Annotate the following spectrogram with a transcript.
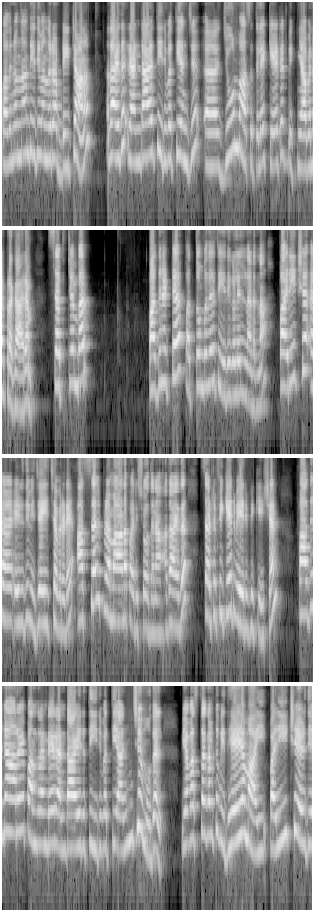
പതിനൊന്നാം തീയതി വന്നൊരു അപ്ഡേറ്റ് ആണ്. അതായത് രണ്ടായിരത്തി ഇരുപത്തി അഞ്ച് ജൂൺ മാസത്തിലെ കേട്ടറ്റ് വിജ്ഞാപന പ്രകാരം. സെപ്റ്റംബർ പതിനെട്ട് പത്തൊമ്പത് തീയതികളിൽ നടന്ന പരീക്ഷ എഴുതി വിജയിച്ചവരുടെ അസൽ പ്രമാണ പരിശോധന അതായത് സർട്ടിഫിക്കറ്റ് വേരിഫിക്കേഷൻ പതിനാറ് പന്ത്രണ്ട് രണ്ടായിരത്തി ഇരുപത്തി അഞ്ച് മുതൽ വ്യവസ്ഥകൾക്ക് വിധേയമായി പരീക്ഷ എഴുതിയ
